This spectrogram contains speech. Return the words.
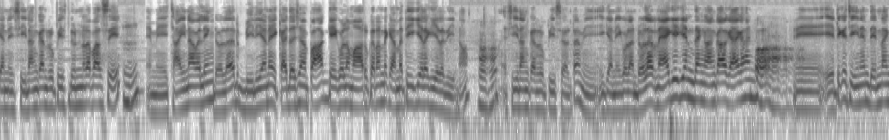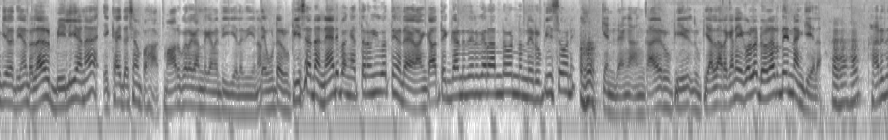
ගැන ශ්‍රී ලංකන් රුපිස් දුන්නට පස්සේ මේ චයිනවලින් ඩොලර් බිලියන එක දශම පහක් ඒගොල මාරු කරන්න කැමති කියලා කියලදී නවා ශ්‍රී ලංකන් රුපිසල්ට මේ ඉගැන ගොලන් ඩොලර් නෑගගෙන් දැන් ලංකාව ගෑගහන්න ඒටික චීනෙන් දෙන්න කියලා තියෙන ඩොලර් බිලියන එකයි දශම පහක් මාරු කරගන්න කැමති කියලා තියෙන උට රුපිසට නෑඩි බං ඇත්තරකිකොත්තේ ද ලංකාතෙක් ගන්න දෙන කරන්න ඔන්න රුපිසෝන කැන දැන් අංකාය රුපිල් රුපියල් අරගෙන ගොල්ල ඩොලර් දෙන්නම් කියලා. හරිද?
